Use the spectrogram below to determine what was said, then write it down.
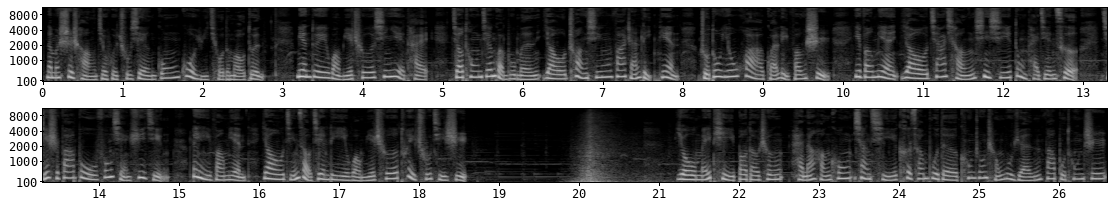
那么市场就会出现供过于求的矛盾。面对网约车新业态，交通监管部门要创新发展理念，主动优化管理方式。一方面要加强信息动态监测，及时发布风险预警；另一方面要尽早建立网约车退出机制。有媒体报道称，海南航空向其客舱部的空中乘务员发布通知，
